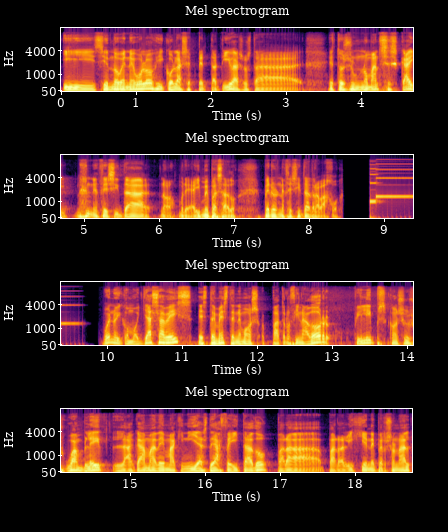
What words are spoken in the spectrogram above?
y siendo benévolos y con las expectativas. O sea, esto es un No Man's Sky. necesita. No, hombre, ahí me he pasado. Pero necesita trabajo. Bueno, y como ya sabéis, este mes tenemos patrocinador Philips con sus One Blade, la gama de maquinillas de afeitado para, para, la higiene personal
